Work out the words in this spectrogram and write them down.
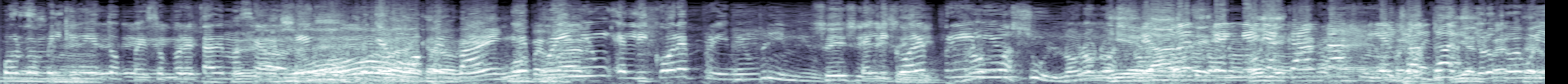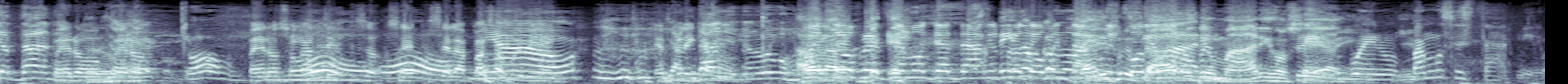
Por gracias. 2.500 Eh, pesos, eh, pero está eh, demasiado eh, bien. oh, Porque un open bar, es premium, el licor es premium. Premium. Sí, sí, el licor es premium. Azul. No, no, no. Y el ella canta y el yo lo que voy a Dani. Pero, pero, Oh. pero son Oh, se- oh, se, la pasa miau. muy bien. Explícame. Pues te ofrecemos ya aumentamos el del bar. y José. Sí, ahí. bueno, Y- vamos a estar. miren.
